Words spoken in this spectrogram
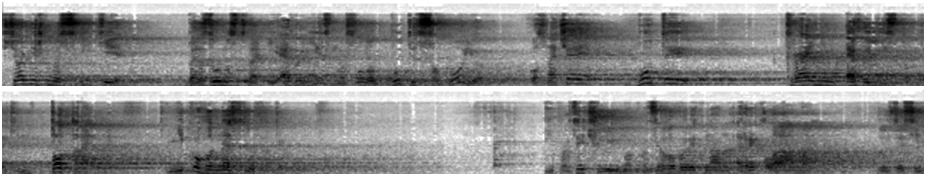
В сьогоднішньому світі безумства і егоїзму слово бути собою означає бути крайнім егоїстом, таким тотальним, нікого не слухати. І про це чуємо, про це говорить нам реклама з усіх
